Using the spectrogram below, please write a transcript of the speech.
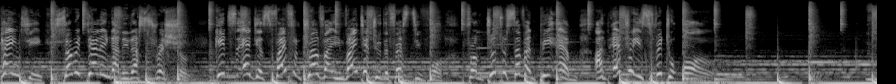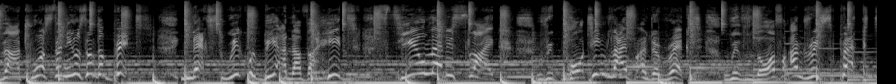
painting, storytelling, and illustration. Kids ages 5 to 12 are invited to the festival from 2 to 7 p.m., and entry is free to all. That was the news on the beat. Next week will be another hit. Still ladies like reporting live and direct with love and respect.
